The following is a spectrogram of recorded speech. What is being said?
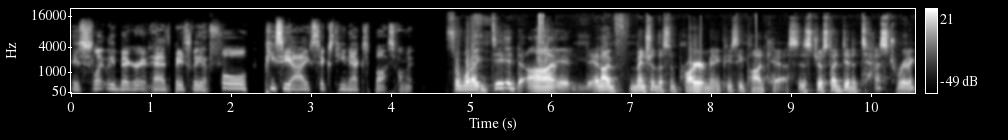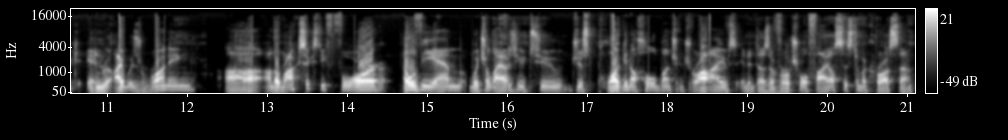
is slightly bigger. It has basically a full PCI 16x bus on it. So what I did, uh, and I've mentioned this in prior mini PC podcasts, is just I did a test rig and I was running uh, on the Rock 64 LVM, which allows you to just plug in a whole bunch of drives and it does a virtual file system across them,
